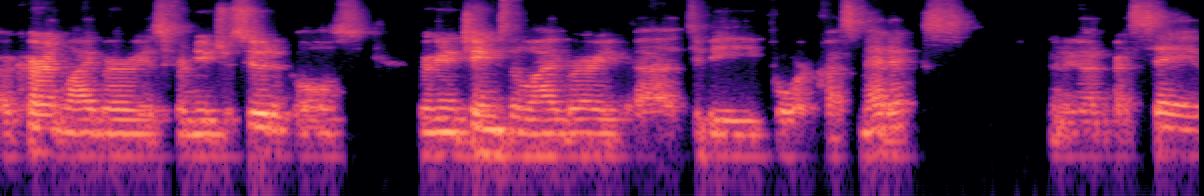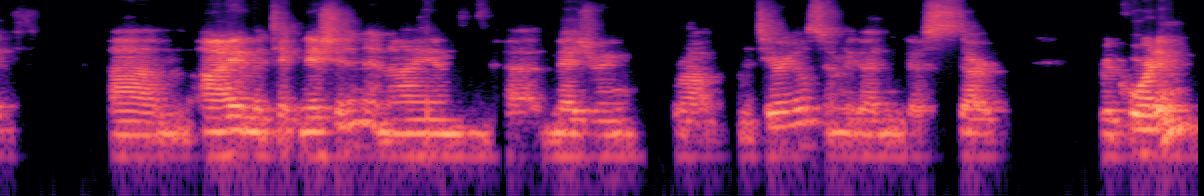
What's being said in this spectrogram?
Our current library is for nutraceuticals. We're going to change the library uh, to be for cosmetics. I'm going to go ahead and press save. Um, I am a technician and I am uh, measuring raw materials. So I'm going to go ahead and go start recording.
